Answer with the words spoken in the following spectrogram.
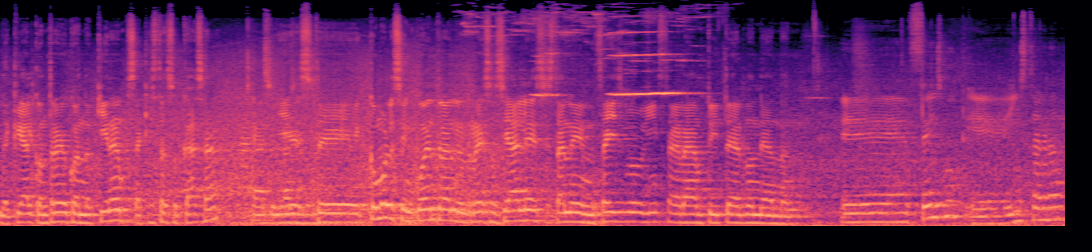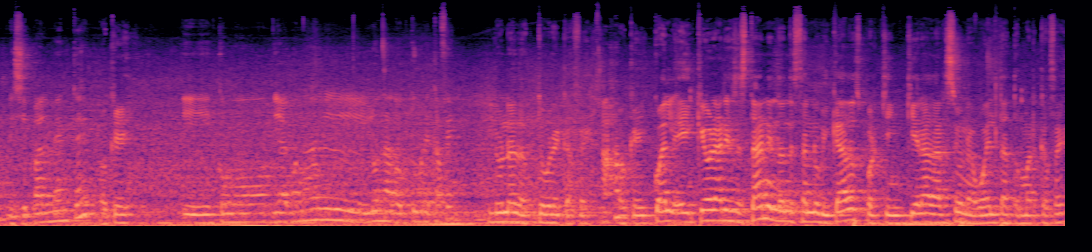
De que al contrario, cuando quieran, pues aquí está su casa. Gracias, y este, ¿cómo los encuentran en redes sociales? ¿Están en Facebook, Instagram, Twitter? ¿Dónde andan? Eh, Facebook, e Instagram principalmente. Ok. Y como diagonal Luna de Octubre Café. Luna de Octubre Café. Ajá. Ok. ¿Cuál, ¿En qué horarios están? ¿En dónde están ubicados? Por quien quiera darse una vuelta a tomar café.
